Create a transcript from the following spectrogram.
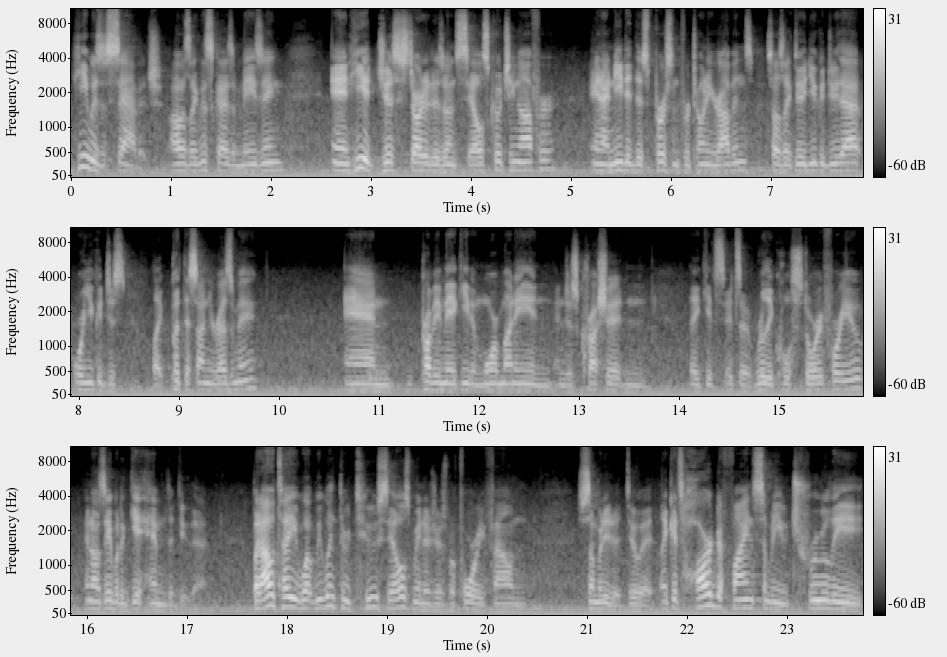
he was a savage. I was like, this guy's amazing, and he had just started his own sales coaching offer, and I needed this person for Tony Robbins. So I was like, dude, you could do that, or you could just like put this on your resume, and probably make even more money and, and just crush it and like it's it's a really cool story for you and i was able to get him to do that but i'll tell you what we went through two sales managers before we found somebody to do it like it's hard to find somebody who truly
